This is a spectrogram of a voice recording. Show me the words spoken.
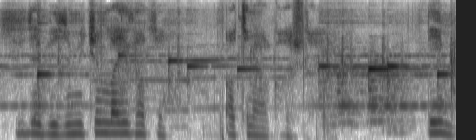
Siz de bizim için like atın. Atın arkadaşlar. Değil mi?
